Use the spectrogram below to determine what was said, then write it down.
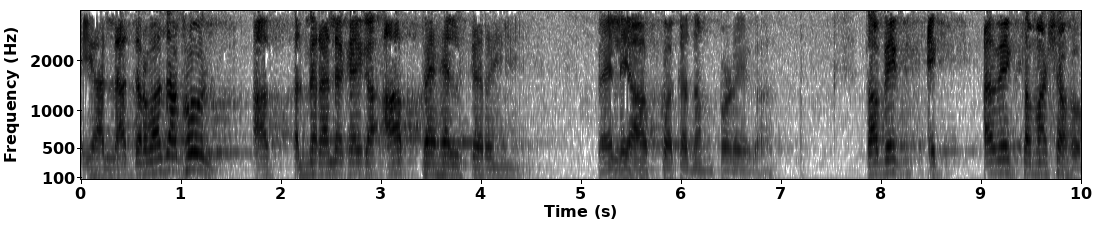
یا اللہ، دروازہ کھول۔ آپ، میرا اللہ کہے گا، آپ پہل کریں۔ پہلے آپ کا قدم پڑے گا۔ تو اب ایک ایک، اب ایک تماشا ہو۔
